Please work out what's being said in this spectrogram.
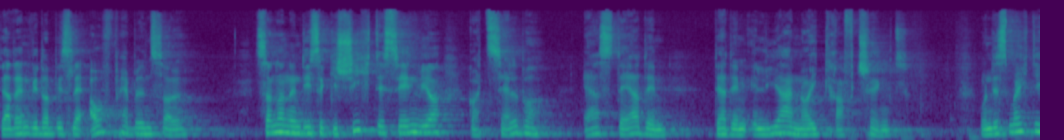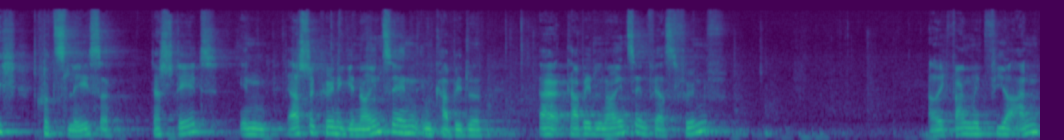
der dann wieder ein bisschen aufpäppeln soll, sondern in dieser Geschichte sehen wir Gott selber. Er ist der, dem, der dem Elia neue Kraft schenkt. Und das möchte ich kurz lesen. Da steht in 1. Könige 19 im Kapitel, äh, Kapitel 19, Vers 5. Also ich fange mit vier an.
